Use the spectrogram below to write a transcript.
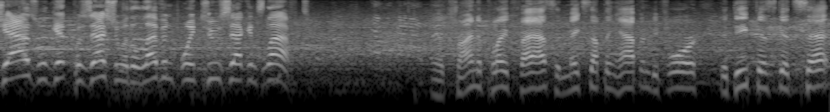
Jazz will get possession with 11.2 seconds left. They're trying to play fast and make something happen before the defense gets set.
